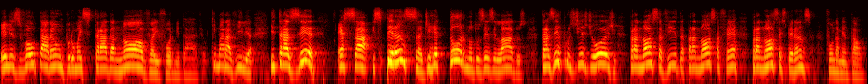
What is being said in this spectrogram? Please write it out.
eles voltarão por uma estrada nova e formidável. Que maravilha! E trazer essa esperança de retorno dos exilados, trazer para os dias de hoje, para a nossa vida, para a nossa fé, para a nossa esperança fundamental.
